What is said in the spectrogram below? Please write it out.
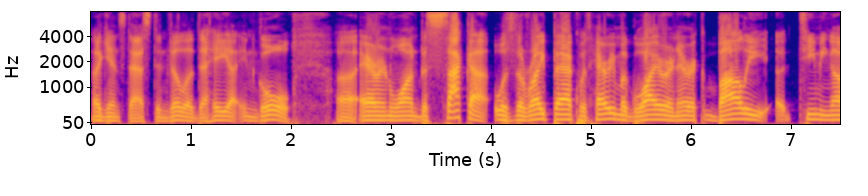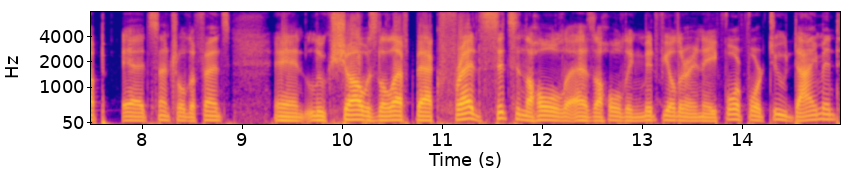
against Aston Villa. De Gea in goal. Uh, Aaron Wan-Bissaka was the right back with Harry Maguire and Eric Bailly uh, teaming up at central defense. And Luke Shaw was the left back. Fred sits in the hole as a holding midfielder in a 4 4 2 diamond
